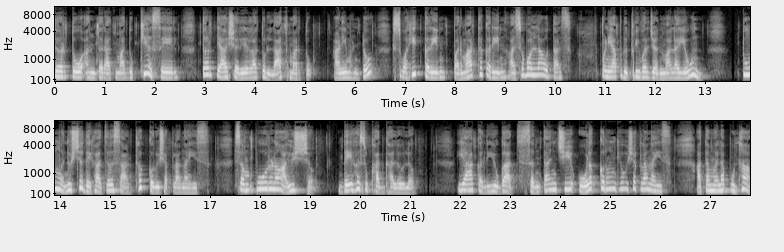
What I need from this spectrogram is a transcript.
जर तो अंतरात्मा दुःखी असेल तर त्या शरीराला तो लाथ मारतो आणि म्हणतो स्वहित करीन परमार्थ करीन असं बोलला होतास. पण या पृथ्वीवर जन्माला येऊन तू मनुष्य देहाचं सार्थक करू शकला नाहीस. संपूर्ण आयुष्य देहसुखात घालवलं. या कलियुगात संतांची ओळख करून घेऊ शकला नाहीस. आता मला पुन्हा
